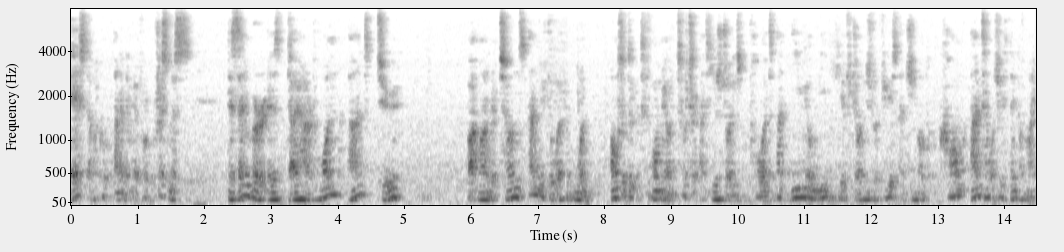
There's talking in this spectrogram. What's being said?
S Darko, and A Nightmare for Christmas. December is Die Hard 1 and 2, Batman Returns, and Lethal Weapon 1. Also do it for me on Twitter at Here's Johnny's Pod and email me Here's Johnny's Reviews at gmail.com and tell what you think of my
